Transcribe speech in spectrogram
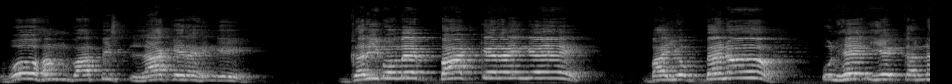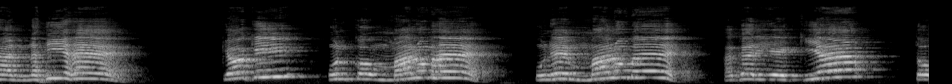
वो हम वापिस ला के रहेंगे। गरीबों में बांट के रहेंगे। भाइयों, बहनों, उन्हें ये करना नहीं है, क्योंकि उनको मालूम है, उन्हें मालूम है अगर ये किया तो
